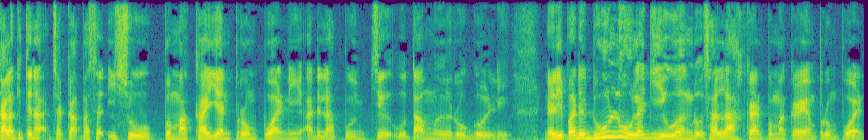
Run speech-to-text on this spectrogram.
kalau kita nak cakap pasal isu Pemakaian perempuan ni Adalah punca utama rogol ni Daripada dulu lagi Orang duk salahkan pemakaian perempuan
